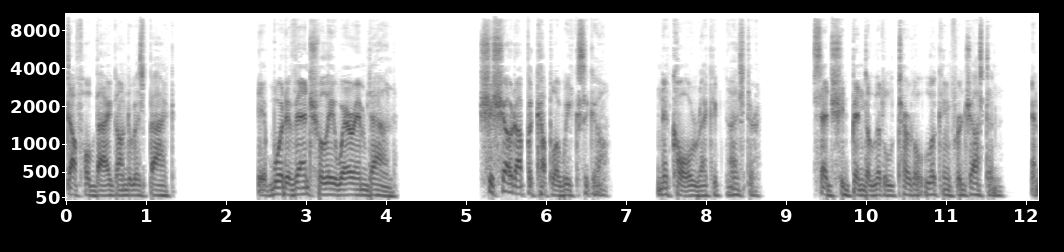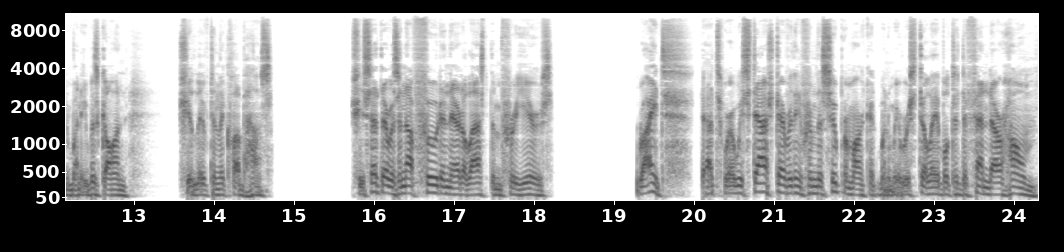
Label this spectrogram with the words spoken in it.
duffel bag onto his back. It would eventually wear him down. She showed up a couple of weeks ago. Nicole recognized her. Said she'd been to Little Turtle looking for Justin, and when he was gone, she lived in the clubhouse. She said there was enough food in there to last them for years. Right, that's where we stashed everything from the supermarket when we were still able to defend our home.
